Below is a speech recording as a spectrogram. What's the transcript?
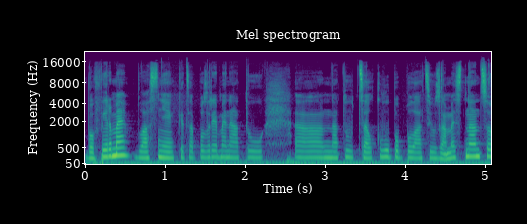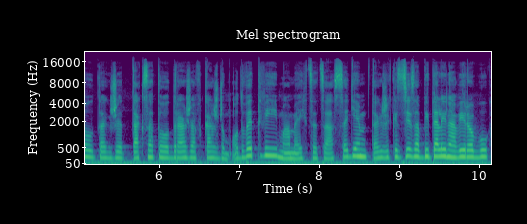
vo firme. Vlastne, keď sa pozrieme na tú, uh, na tú celkovú populáciu zamestnancov, takže tak sa to odráža v každom odvetví. Máme ich cca 7, takže keď ste sa pýtali na výrobu,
